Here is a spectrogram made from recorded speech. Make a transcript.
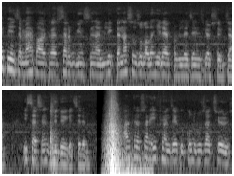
Hepinize merhaba arkadaşlar. Bugün sizinle birlikte nasıl Zula'da hile yapabileceğinizi göstereceğim. İsterseniz videoya geçelim. Arkadaşlar ilk önce Google'umuzu açıyoruz.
